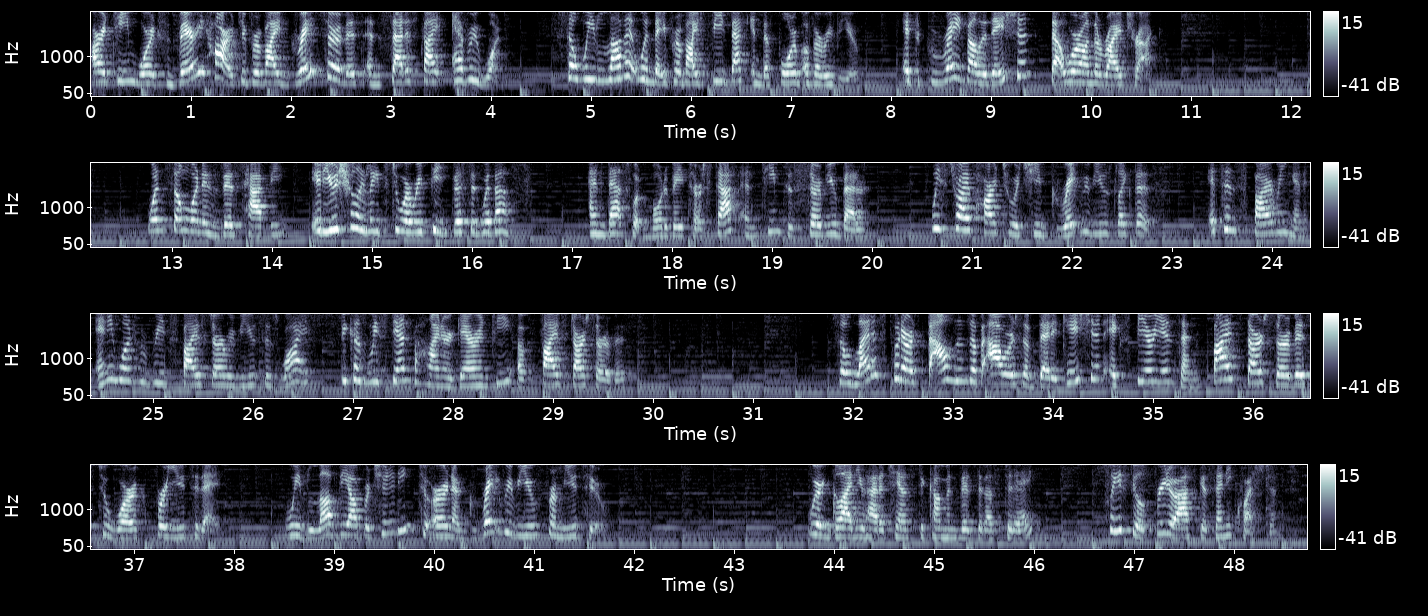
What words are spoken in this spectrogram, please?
Our team works very hard to provide great service and satisfy everyone. So we love it when they provide feedback in the form of a review. It's great validation that we're on the right track. When someone is this happy, it usually leads to a repeat visit with us. And that's what motivates our staff and team to serve you better. We strive hard to achieve great reviews like this. It's inspiring, and anyone who reads 5 star reviews is wise because we stand behind our guarantee of 5 star service. So let us put our thousands of hours of dedication, experience, and 5 star service to work for you today. We'd love the opportunity to earn a great review from you too. We're glad you had a chance to come and visit us today. Please feel free to ask us any questions.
